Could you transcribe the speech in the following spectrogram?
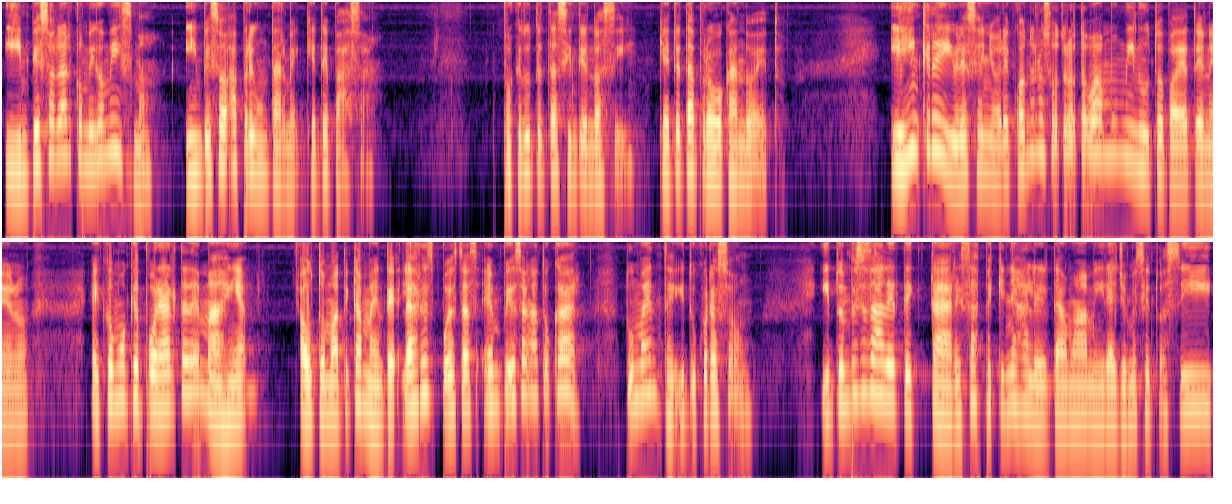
y empiezo a hablar conmigo misma y empiezo a preguntarme, ¿qué te pasa? ¿Por qué tú te estás sintiendo así? ¿Qué te está provocando esto? Y es increíble, señores, cuando nosotros tomamos un minuto para detenernos, es como que por arte de magia, automáticamente las respuestas empiezan a tocar tu mente y tu corazón. Y tú empiezas a detectar esas pequeñas alertas, ah, mira, yo me siento así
